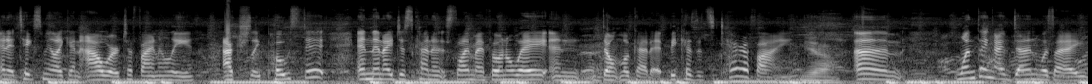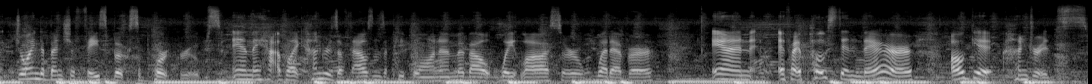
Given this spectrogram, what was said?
and it takes me like an hour to finally actually post it, and then I just kind my phone away and don't look at it because it's terrifying. Yeah. Um, one thing I've done was I joined a bunch of Facebook support groups, and they have like hundreds of thousands of people on them about weight loss or whatever. And if I post in there, I'll get hundreds,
